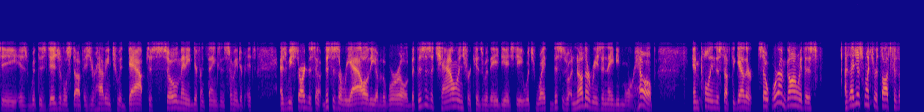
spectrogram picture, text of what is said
see is with this digital stuff is you're having to adapt to so many different things and so many different. It's as we started this, this is a reality of the world, but this is a challenge for kids with ADHD, which this is another reason they need more help in pulling this stuff together. So where I'm going with this is I just want your thoughts because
